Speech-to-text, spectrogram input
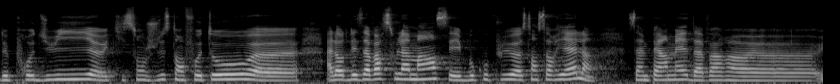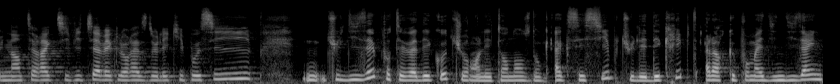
de produits euh, qui sont juste en photo. Euh, alors de les avoir sous la main, c'est beaucoup plus euh, sensoriel. Ça me permet d'avoir une interactivité avec le reste de l'équipe aussi. Tu le disais, pour tes Vadeco, tu rends les tendances donc accessibles, tu les alors que pour Made in Design,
